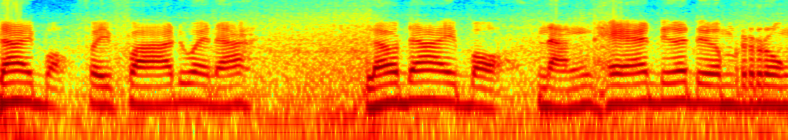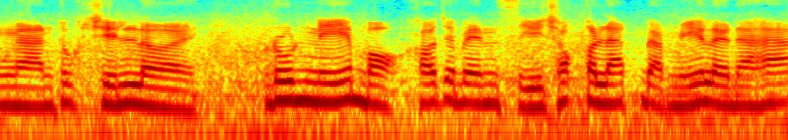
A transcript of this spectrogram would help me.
ได้เบาะไฟฟ้าด้วยนะ แล้วได้เบาะหนังแท้เนื้อเดิมโรงงานทุกชิ้นเลย รุ่นนี้เบาะเขาจะเป็นสีช็อกโกแลตแบบนี้เลยนะฮะ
